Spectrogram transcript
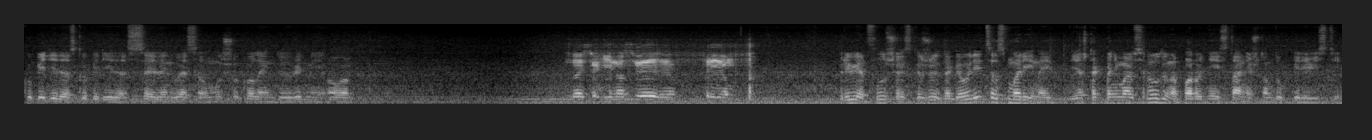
Купидитас, Купидитас, sailing vessel, Mushu calling, do you? Да, Сергей, на связи. Прием. Привет, слушай, скажи, договориться с Мариной? Я ж так понимаю, все равно ты на пару дней станешь там дух перевести.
